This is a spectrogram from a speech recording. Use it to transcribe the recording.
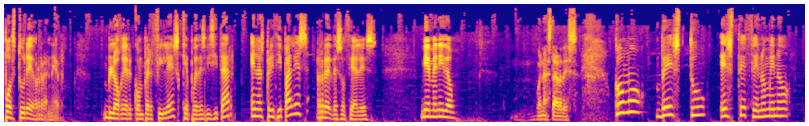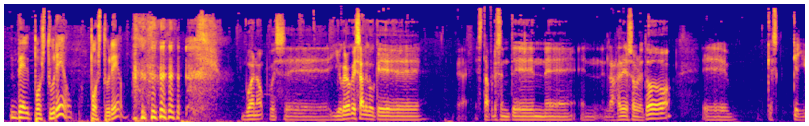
Postureo Runner, blogger con perfiles que puedes visitar en las principales redes sociales. Bienvenido. Buenas tardes. ¿Cómo ves tú este fenómeno del postureo? Postureo. bueno, pues eh, yo creo que es algo que está presente en, eh, las redes sobre todo, eh, que es que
